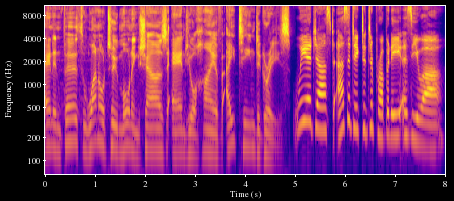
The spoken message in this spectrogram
And in Perth, one or two morning showers and your high of 18 degrees. We are just as addicted to property as you are.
